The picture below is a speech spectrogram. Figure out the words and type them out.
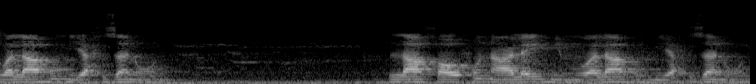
ولا هم يحزنون لا خوف عليهم ولا هم يحزنون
